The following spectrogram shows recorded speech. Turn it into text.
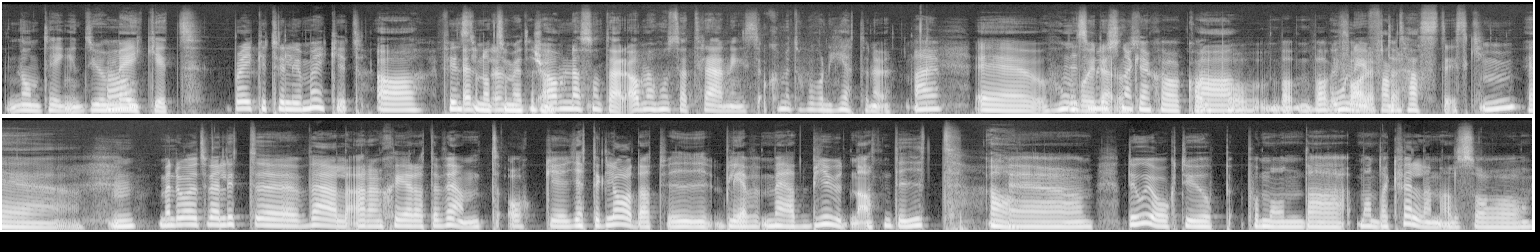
någonting, do you Ja. make it? Break it till you make it. Ja, Finns det eller- något som heter så? Ja, något sånt där. Ja, men hon sa tränings... Jag kommer inte ihåg vad hon heter nu. Nej, Eh, hon ni som lyssnar kanske har koll Ja. på vad, vad vi Hon far är ju efter. fantastisk. Mm. Eh, mm. Men det var ett väldigt eh, väl arrangerat event och eh, jätteglad att vi blev medbjudna dit. Ja. Eh, du och jag åkte ju upp på måndag, måndagskvällen, alltså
